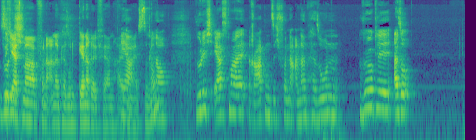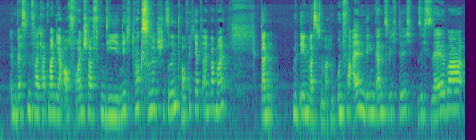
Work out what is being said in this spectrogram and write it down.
würde sich erstmal von einer anderen Person generell fernhalten, ja, meinst du, ne? Genau. Würde ich erstmal raten, sich von einer anderen Person wirklich, also im besten Fall hat man ja auch Freundschaften, die nicht toxisch sind, hoffe ich jetzt einfach mal. Dann mit denen was zu machen. Und vor allen Dingen ganz wichtig, sich selber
